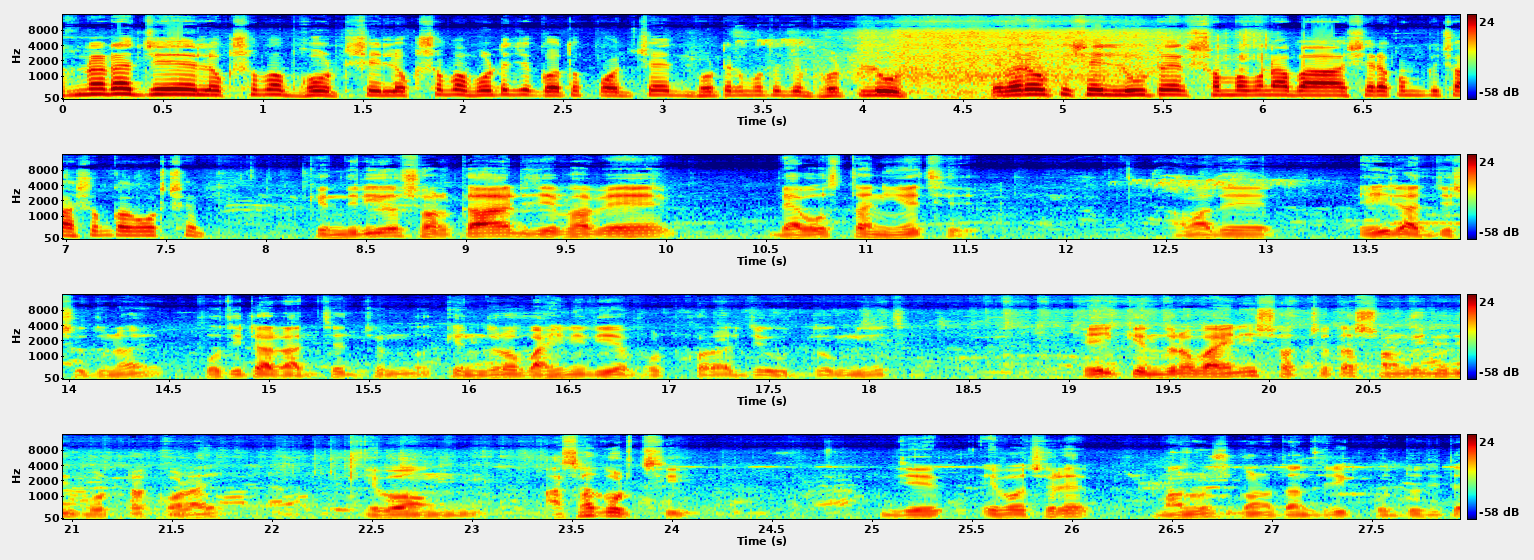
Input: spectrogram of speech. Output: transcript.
আপনারা যে লোকসভা ভোট সেই লোকসভা ভোটে যে গত পঞ্চায়েত ভোটের মতো যে ভোট লুট এবারেও কি সেই লুটের সম্ভাবনা বা সেরকম কিছু আশঙ্কা করছেন? কেন্দ্রীয় সরকার যেভাবে ব্যবস্থা নিয়েছে আমাদের এই রাজ্যে শুধু নয়, প্রতিটা রাজ্যের জন্য কেন্দ্র বাহিনী দিয়ে ভোট করার যে উদ্যোগ নিয়েছে, এই কেন্দ্র বাহিনী স্বচ্ছতার সঙ্গে যদি ভোটটা করায় এবং আশা করছি যে এবছরে মানুষ গণতান্ত্রিক পদ্ধতিতে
